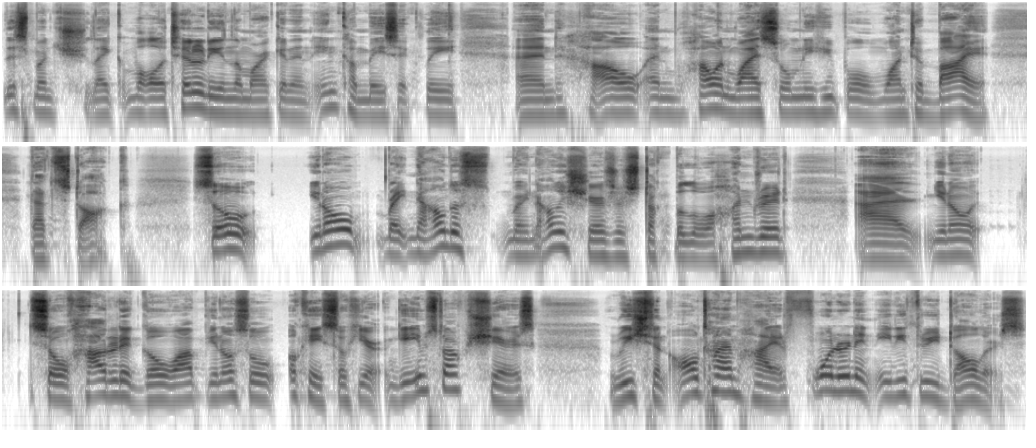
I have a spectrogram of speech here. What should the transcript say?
this much like volatility in the market and income basically and how and how and why so many people want to buy that stock so you know right now this right now the shares are stuck below 100 uh you know so how did it go up you know so okay so here gamestop shares reached an all time high at $483.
